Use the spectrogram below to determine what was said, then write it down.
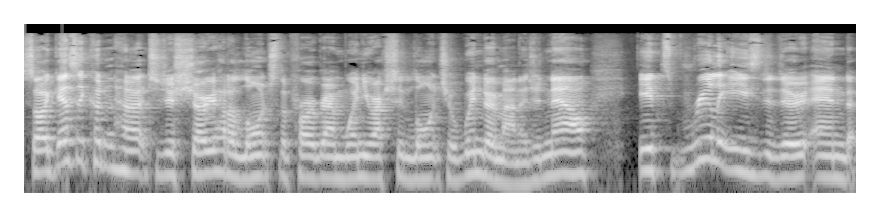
So I guess it couldn't hurt to just show you how to launch the program when you actually launch your window manager. Now, it's really easy to do, and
